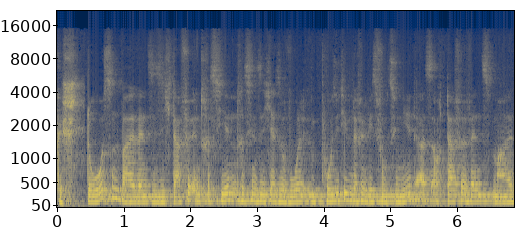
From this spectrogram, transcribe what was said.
gestoßen? Weil wenn Sie sich dafür interessieren, interessieren Sie sich ja sowohl im Positiven dafür, wie es funktioniert, als auch dafür, wenn es mal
